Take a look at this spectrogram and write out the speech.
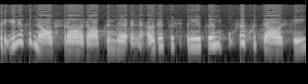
Vir enige navrae rakende 'n ouditbespreking of 'n kwotasie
